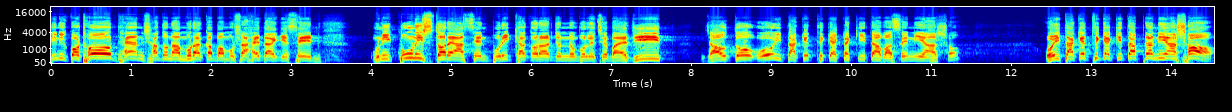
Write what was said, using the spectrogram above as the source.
তিনি কঠোর ধ্যান, সাধনা, মুরাকাবা, মুশাহেদা গেছেন। উনি কোন স্তরে আছেন পরীক্ষা করার জন্য বলেছে বায়াজিদ যাও তো, ওই তাকের থেকে একটা কিতাব আছে, নিয়ে আসো। ওই তাকের থেকে কিতাবটা নিয়ে আসো।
